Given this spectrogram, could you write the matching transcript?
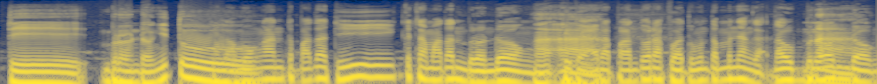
di Brondong itu. Di Lamongan tepatnya di Kecamatan Brondong, di Ha-ha. daerah Pantura buat teman-teman yang nggak tahu Nah, Brondong.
